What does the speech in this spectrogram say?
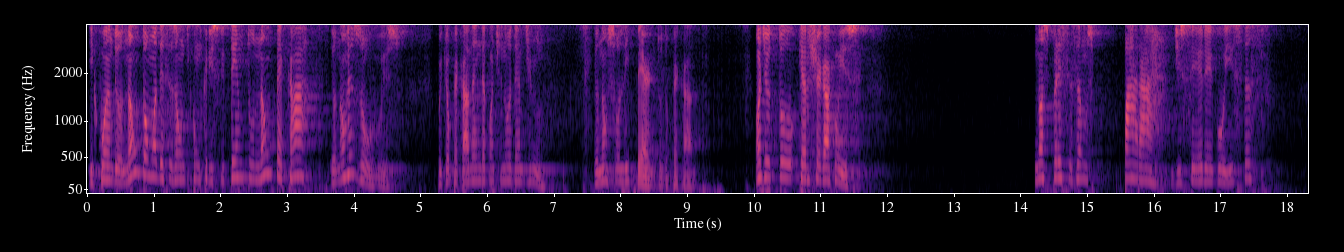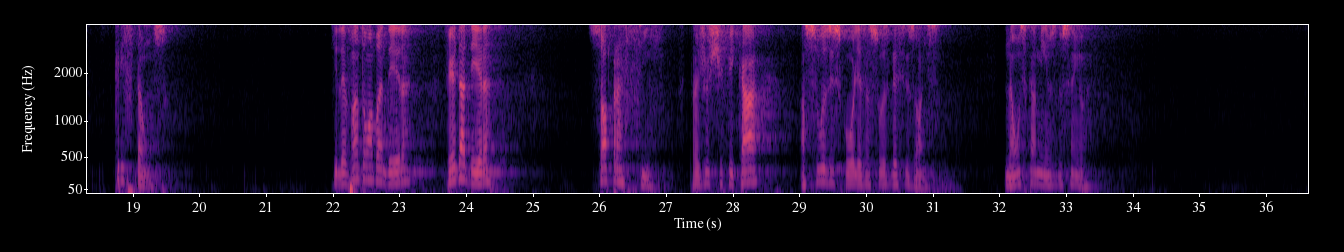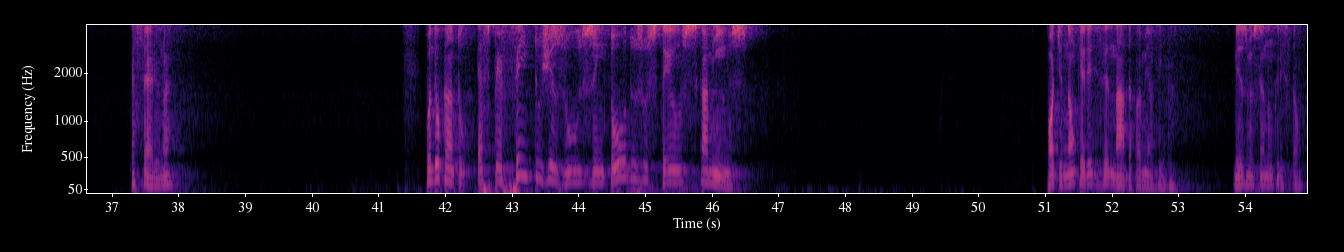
E quando eu não tomo a decisão de, com Cristo e tento não pecar, eu não resolvo isso. Porque o pecado ainda continua dentro de mim. Eu não sou liberto do pecado. Onde eu tô, quero chegar com isso? Nós precisamos parar de ser egoístas cristãos que levantam a bandeira verdadeira só para si, para justificar as suas escolhas, as suas decisões, não os caminhos do Senhor. É sério, não é? Quando eu canto, És perfeito Jesus em todos os teus caminhos, pode não querer dizer nada para a minha vida, mesmo eu sendo um cristão.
